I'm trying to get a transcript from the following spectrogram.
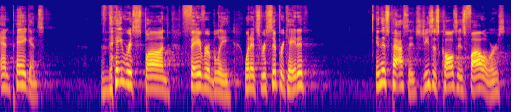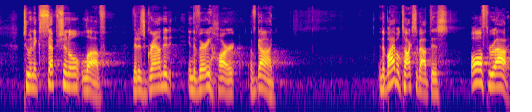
and pagans, they respond favorably when it's reciprocated. In this passage, Jesus calls his followers to an exceptional love that is grounded in the very heart of God. And the Bible talks about this all throughout it.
